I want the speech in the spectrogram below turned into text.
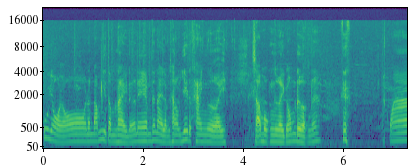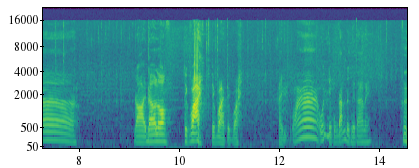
Ui rồi ôi, đánh đấm như tầm này nữa anh em. Thế này làm sao giết được hai người? Sợ một người cũng không được nữa. Quá. Rồi đơ luôn. Tuyệt vời, tuyệt vời, tuyệt vời. Hay quá. Ui giờ cũng đánh được người ta này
